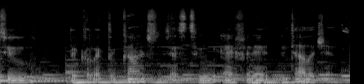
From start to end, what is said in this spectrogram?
to the collective consciousness, to infinite intelligence.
